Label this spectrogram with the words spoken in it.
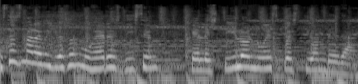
Estas maravillosas mujeres dicen que el estilo no es cuestión de edad,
